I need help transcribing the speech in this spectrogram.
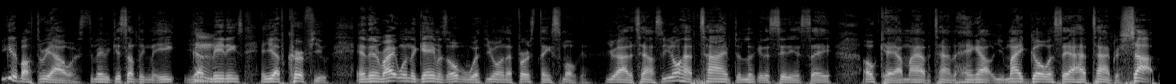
You get about three hours to maybe get something to eat. You have meetings and you have curfew. And then right when the game is over with, you're on the first thing smoking. You're out of town, so you don't have time to look at the city and say, "Okay, I might have time to hang out." You might go and say, "I have time to shop."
